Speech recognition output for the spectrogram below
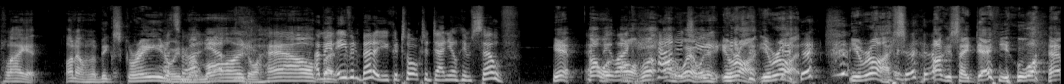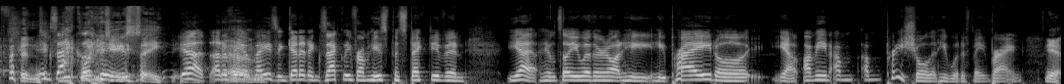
play it. I don't know on a big screen or in right, my yeah. mind or how. I mean, even better, you could talk to Daniel himself. Yeah. Oh, well, like, oh, well, oh, well, you-" you're right. You're right. You're right. I could say, Daniel, what happened? Exactly. What did you see? Yeah, that'd be Um, amazing. Get it exactly from his perspective, and yeah, he'll tell you whether or not he, he prayed or yeah. I mean, I'm I'm pretty sure that he would have been praying. Yeah.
